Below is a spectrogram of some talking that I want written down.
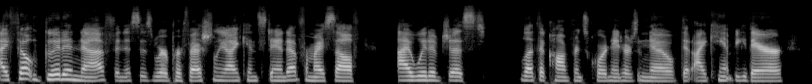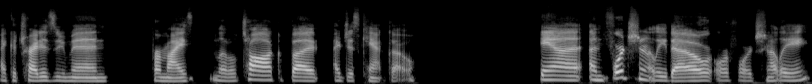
I felt good enough. And this is where professionally I can stand up for myself I would have just let the conference coordinators know that I can't be there. I could try to zoom in for my little talk, but I just can't go. And unfortunately, though, or fortunately,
